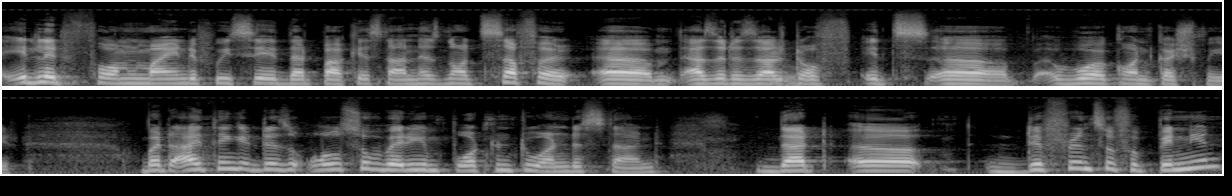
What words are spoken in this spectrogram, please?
ill-informed mind if we say that Pakistan has not suffered um, as a result mm. of its work on Kashmir. But I think it is also very important to understand that uh, difference of opinion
